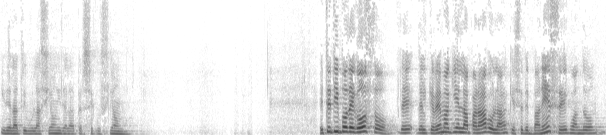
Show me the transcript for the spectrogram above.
y de la tribulación y de la persecución. Este tipo de gozo del que vemos aquí en la parábola, que se desvanece cuando,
